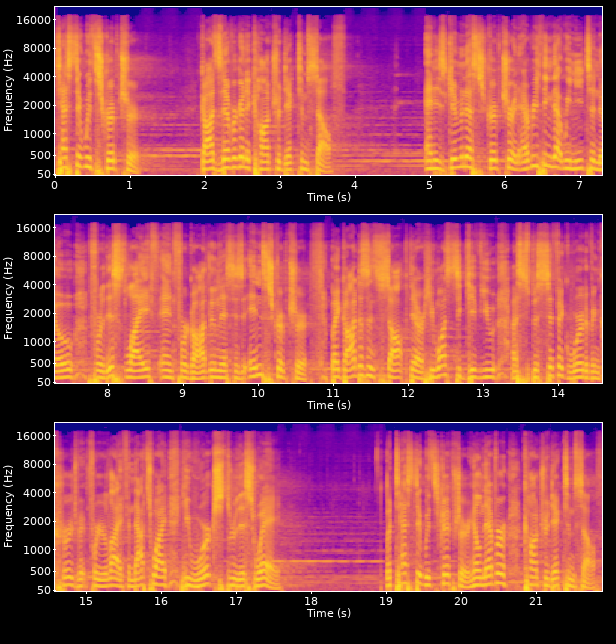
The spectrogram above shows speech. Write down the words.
Test it with scripture. God's never going to contradict himself. And he's given us scripture, and everything that we need to know for this life and for godliness is in scripture. But God doesn't stop there. He wants to give you a specific word of encouragement for your life, and that's why he works through this way. But test it with scripture, he'll never contradict himself.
